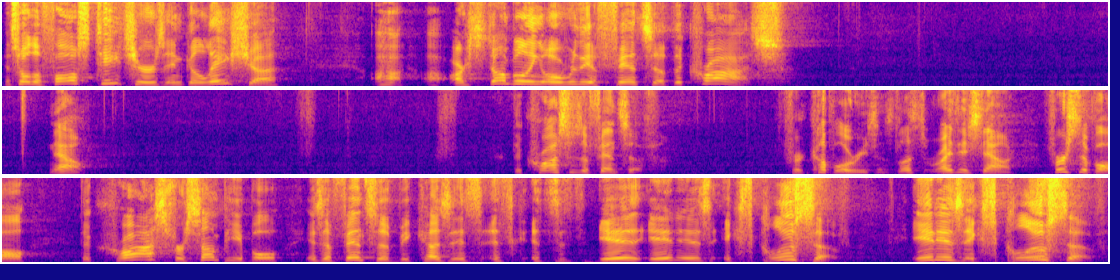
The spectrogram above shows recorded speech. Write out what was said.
And so the false teachers in Galatia uh, are stumbling over the offense of the cross. Now, the cross is offensive for a couple of reasons. Let's write this down. First of all, the cross for some people is offensive because it's, it's, it's, it, it is exclusive. It is exclusive.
